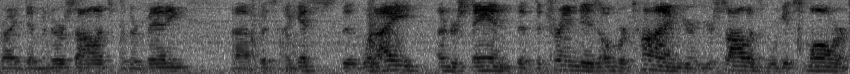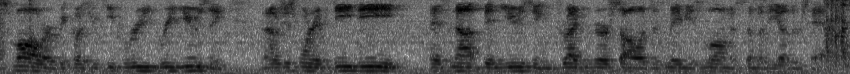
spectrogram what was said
dried manure solids for their bedding? Because I guess the, what I understand that the trend is over time, your, your solids will get smaller and smaller because you keep re, reusing. And I was just wondering if DD has not been using dried manure solids as maybe as long as some of the others have.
